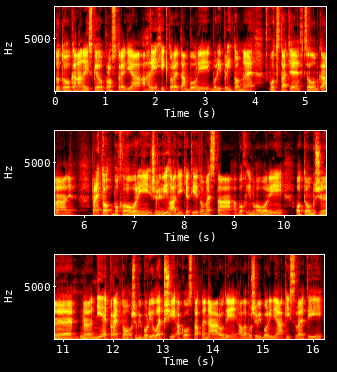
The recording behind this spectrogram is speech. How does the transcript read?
do toho kananejského prostredia a hriechy, ktoré tam boli, boli prítomné v podstate v celom Kanáne. Preto Boh hovorí, že vy vyhľadíte tieto mestá a Boh im hovorí o tom, že eh, nie preto, že by boli lepší ako ostatné národy, alebo že by boli nejakí svetí,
